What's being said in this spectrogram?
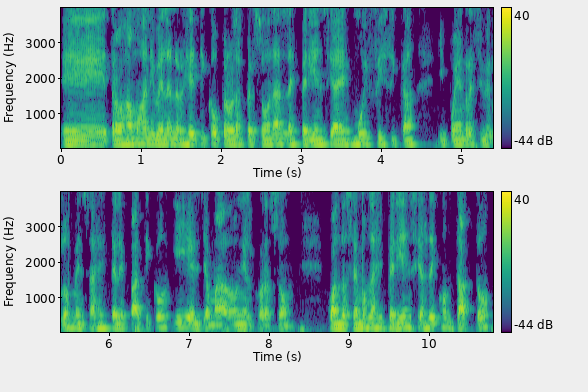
Eh, trabajamos a nivel energético, pero las personas, la experiencia es muy física y pueden recibir los mensajes telepáticos y el llamado en el corazón. Cuando hacemos las experiencias de contacto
